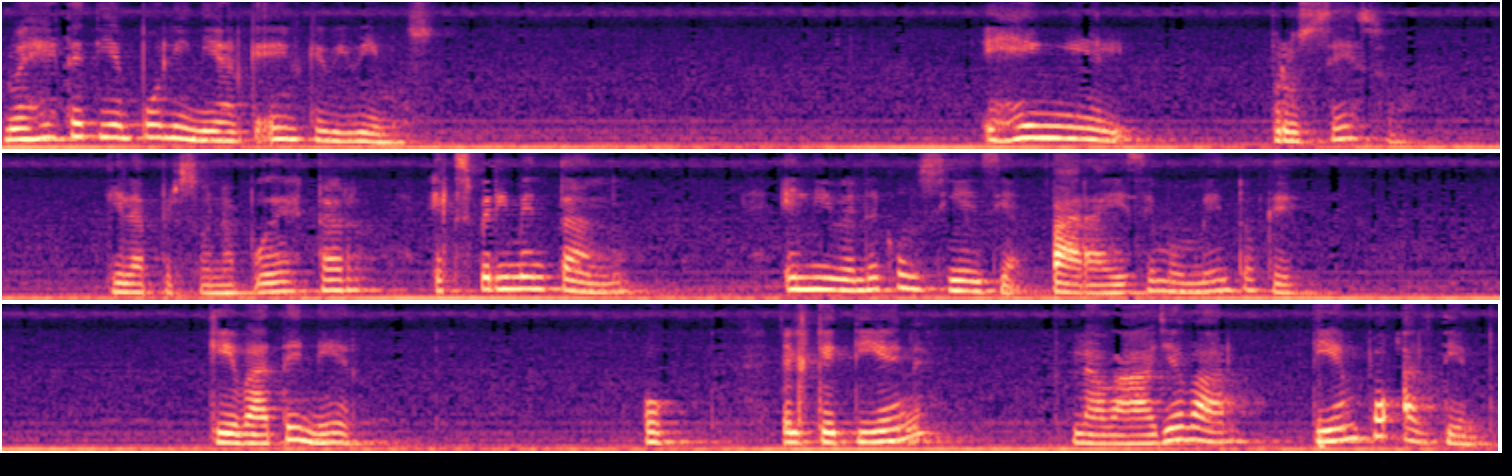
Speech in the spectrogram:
no es este tiempo lineal en el que vivimos. Es en el proceso que la persona puede estar experimentando el nivel de conciencia para ese momento que, que va a tener. O el que tiene la va a llevar tiempo al tiempo.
